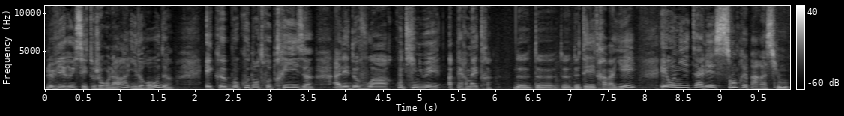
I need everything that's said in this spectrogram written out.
Le virus est toujours là, il rôde, et que beaucoup d'entreprises allaient devoir continuer à permettre de, télétravailler. Et on y est allé sans préparation,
